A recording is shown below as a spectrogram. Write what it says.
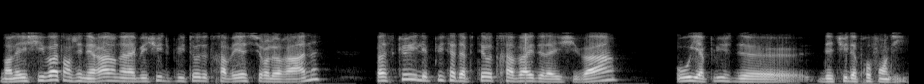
Dans les Yeshivot, en général, on a l'habitude plutôt de travailler sur le RAN, parce qu'il est plus adapté au travail de la Yeshiva, où il y a plus d'études approfondies.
